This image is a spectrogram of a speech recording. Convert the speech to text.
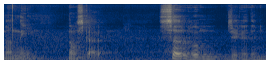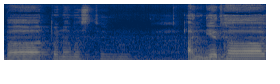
നന്ദി നമസ്കാരം. സർവം ജഗദമ്പാർപ്പണമസ്തു അന്യഥാ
